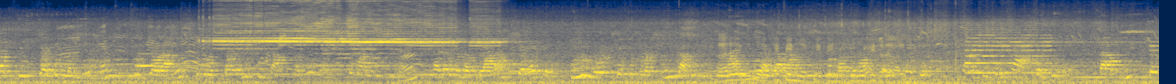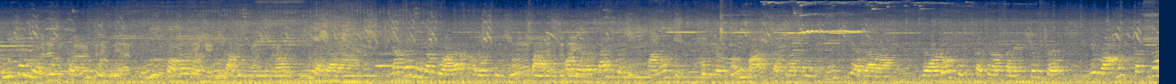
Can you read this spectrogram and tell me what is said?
पच्चीस ट्रैफ़िक लगी है चौराहे और व्यवसाय प्रतिष्ठानों से दिन में दो कचरा कलेक्शन किया जा रहा है। वार्डों से कचरा कलेक्शन कर ये वाहन कचरा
